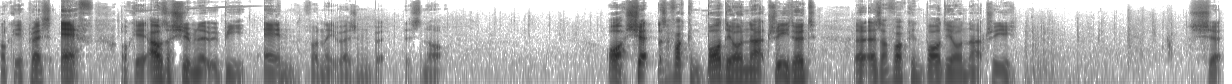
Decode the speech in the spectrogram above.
Okay, press F. Okay, I was assuming it would be N for night vision, but it's not. Oh shit, there's a fucking body on that tree, dude. There is a fucking body on that tree. Shit.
